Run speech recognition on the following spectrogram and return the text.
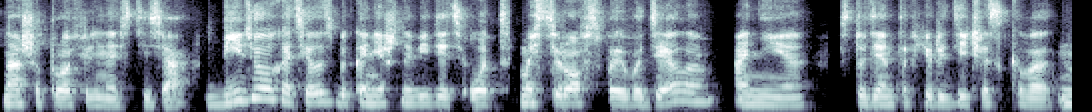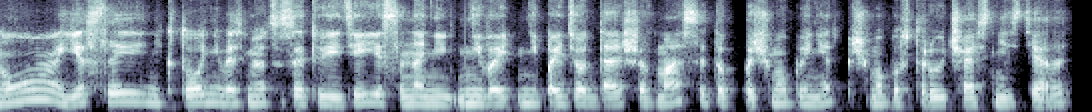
наша профильная стезя. Видео хотелось бы, конечно, видеть от мастеров своего дела, а не студентов юридического. Но если никто не возьмется за эту идею, если она не, не, не пойдет дальше в массы, то почему бы и нет, почему бы вторую часть не сделать?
